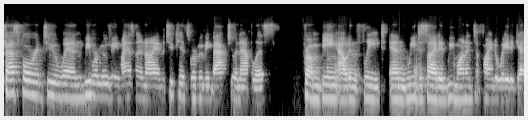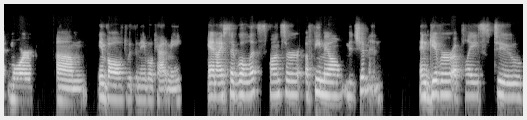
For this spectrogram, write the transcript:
Fast forward to when we were moving, my husband and I and the two kids were moving back to Annapolis from being out in the fleet. And we decided we wanted to find a way to get more um, involved with the Naval Academy. And I said, well, let's sponsor a female midshipman and give her a place to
